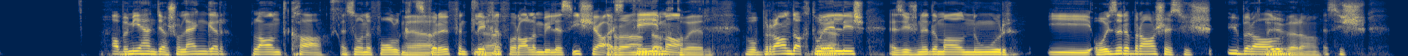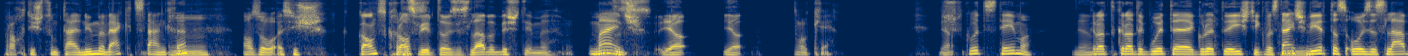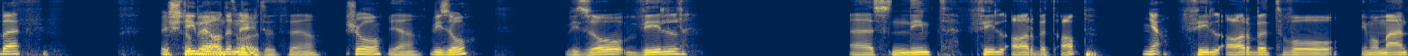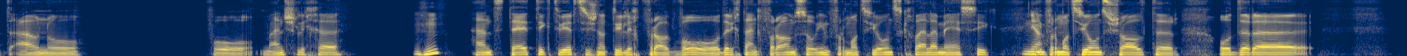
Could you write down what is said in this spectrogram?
aber wir haben ja schon länger geplant, gehabt, so eine Folge Ja, zu veröffentlichen, ja. vor allem weil es ist ja ein Thema, wo brandaktuell ist. Es ist nicht einmal nur in unserer Branche, es ist überall. Überall. Es ist praktisch zum Teil nicht mehr wegzudenken. Mhm. Also es ist ganz krass. Das wird unser Leben bestimmen. Meinst das- Ja, ja. du? Okay. Das Ja. ist ein gutes Thema. ja. Gerade, gerade ein guter, guter Einstieg. Was denkst du, Mhm. wird das unser Leben bestimmen oder nicht? Ja. Schon. ja. Wieso? Wieso? Weil es nimmt viel Arbeit ab. Ja. Viel Arbeit, wo im Moment auch noch von menschlichen Mhm. Hand tätigt wird. Es ist natürlich die Frage, wo, oder? Ich denke vor allem so informationsquellenmäßig, Ja. Informationsschalter oder äh,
